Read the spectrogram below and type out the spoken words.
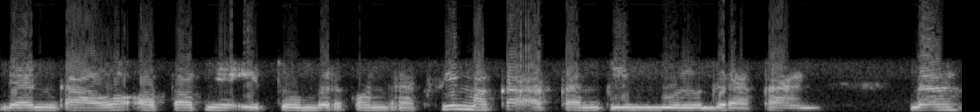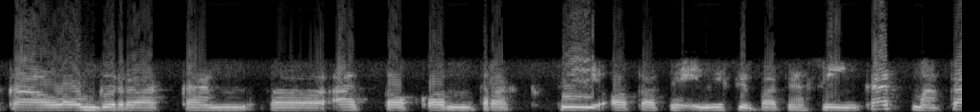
dan kalau ototnya itu berkontraksi maka akan timbul gerakan. Nah, kalau gerakan eh, atau kontraksi ototnya ini sifatnya singkat, maka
